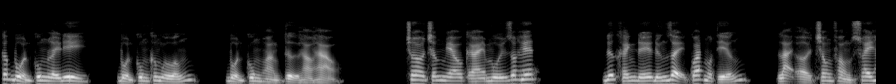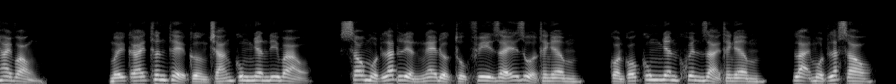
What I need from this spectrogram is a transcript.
cấp bổn cung lấy đi, bổn cung không uống, bổn cung hoàng tử hảo hảo. Cho chấm méo cái mũi rót hết. Đức Khánh Đế đứng dậy quát một tiếng, lại ở trong phòng xoay hai vòng. Mấy cái thân thể cường tráng cung nhân đi vào, sau một lát liền nghe được thuộc phi rẽ rủa thanh âm, còn có cung nhân khuyên giải thanh âm, lại một lát sau,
